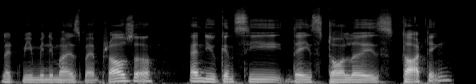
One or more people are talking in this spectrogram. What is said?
let me minimize my browser. And you can see the installer is starting.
